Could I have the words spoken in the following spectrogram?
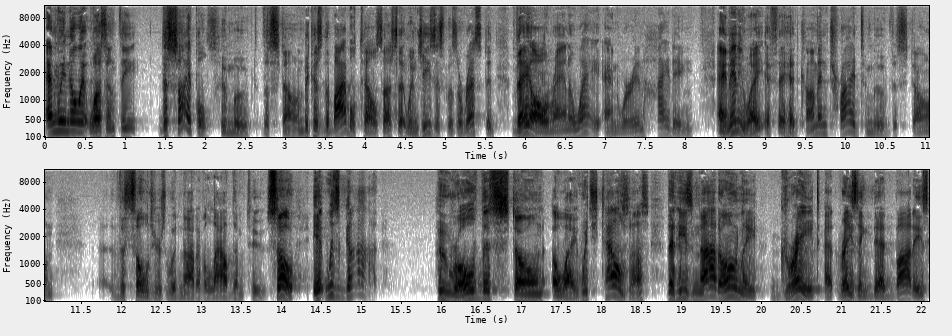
And we know it wasn't the disciples who moved the stone because the Bible tells us that when Jesus was arrested, they all ran away and were in hiding. And anyway, if they had come and tried to move the stone, the soldiers would not have allowed them to. So it was God who rolled this stone away, which tells us that he's not only great at raising dead bodies,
